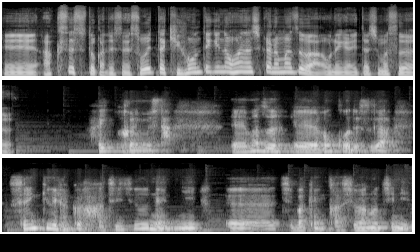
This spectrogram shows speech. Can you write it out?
えー、アクセスとかですね、そういった基本的なお話からまずはお願いいたします。はい、わかりました。え、まず、え、本校ですが1980年に、え、千葉県柏の地に、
